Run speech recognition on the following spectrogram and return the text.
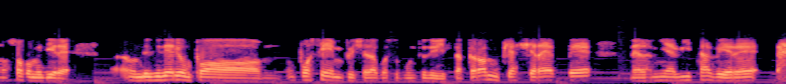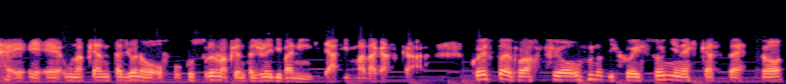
non so come dire, un desiderio un po', un po', semplice da questo punto di vista, però mi piacerebbe nella mia vita avere eh, una piantagione o costruire una piantagione di vaniglia in Madagascar. Questo è proprio uno di quei sogni nel cassetto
